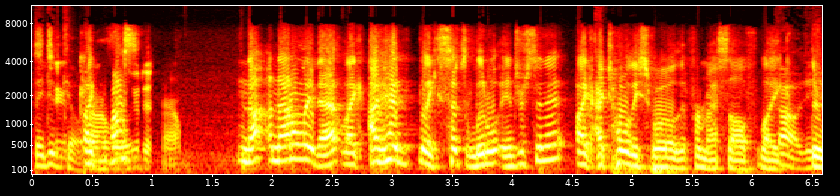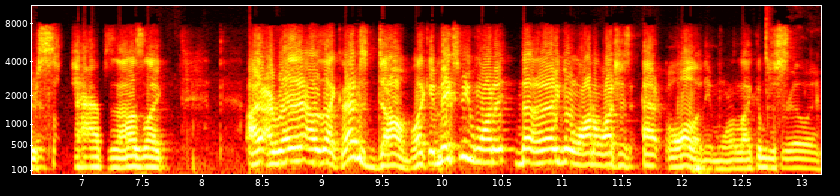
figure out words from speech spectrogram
they did kill it. Like, convoluted. Not not only that, like I had like such little interest in it. Like I totally spoiled it for myself. Like Oh, there's you? something that happens, and I was like, I, I read it. I was like, that's dumb. Like it makes me want to not, not even want to watch this at all anymore. Like I'm just really.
